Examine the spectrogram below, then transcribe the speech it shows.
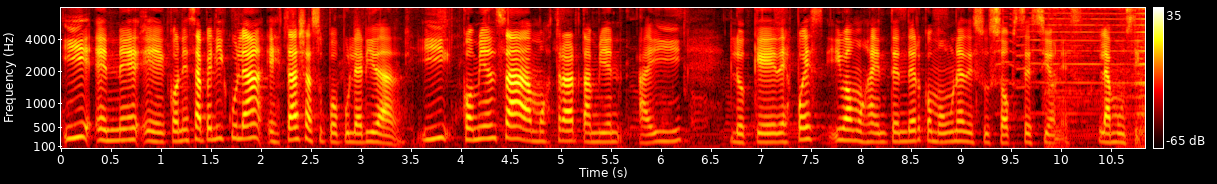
y eh, con esa película estalla su popularidad y comienza a mostrar también ahí lo que después íbamos a entender como una de sus obsesiones, la música.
